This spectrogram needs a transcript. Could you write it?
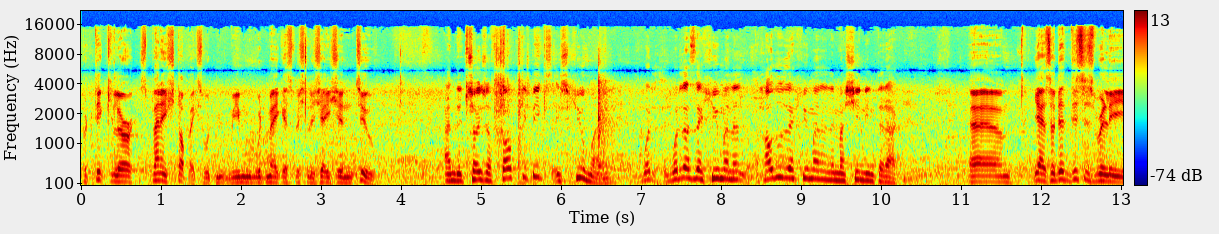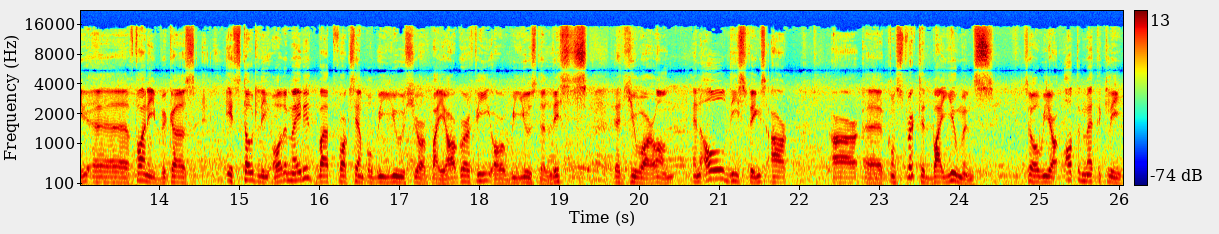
particular Spanish topics, would, we would make a specialization too. And the choice of topics is human. What, what does the human, how do the human and the machine interact? Um, yeah, so th this is really uh, funny because it's totally automated, but for example, we use your biography or we use the lists that you are on, and all these things are, are uh, constructed by humans. So we are automatically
